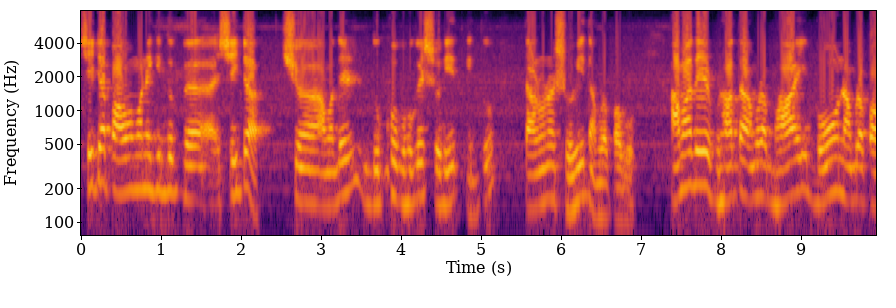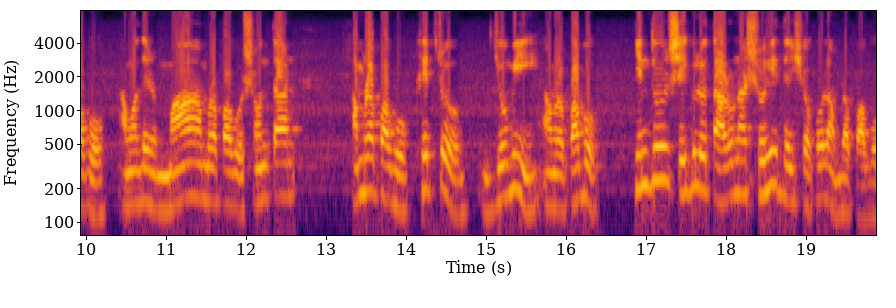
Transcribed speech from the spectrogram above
সেইটা পাওয়া মানে কিন্তু সেইটা আমাদের দুঃখ ভোগের সহিত কিন্তু তাড়নার সহিত আমরা পাবো। আমাদের ভ্রাতা আমরা, ভাই, বোন আমরা পাবো। আমাদের মা আমরা পাবো। সন্তান আমরা পাবো। ক্ষেত্র, জমি আমরা পাবো। কিন্তু সেইগুলো তাড়নার সহিত এই সকল আমরা পাবো।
